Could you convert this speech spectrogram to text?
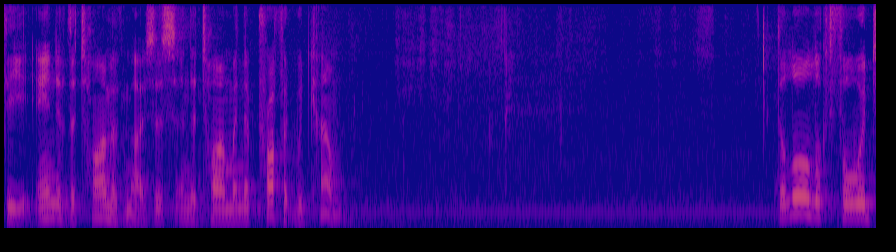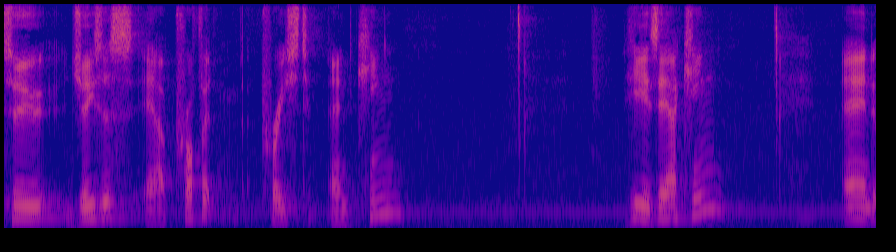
the end of the time of Moses and the time when the prophet would come. The law looked forward to Jesus, our prophet, priest, and king. He is our king, and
